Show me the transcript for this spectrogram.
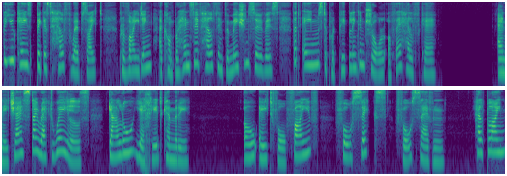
The UK's biggest health website, providing a comprehensive health information service that aims to put people in control of their healthcare. NHS Direct Wales, Galw Iechyd Cymru 0845 4647 Helpline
